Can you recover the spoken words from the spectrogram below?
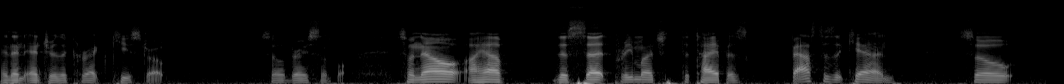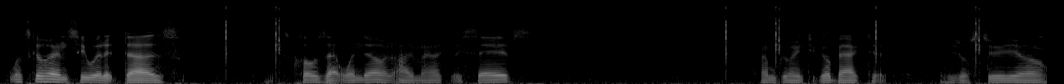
and then enter the correct keystroke. So very simple. So now I have this set pretty much to type as fast as it can. So let's go ahead and see what it does. Let's close that window and automatically saves. I'm going to go back to Visual Studio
